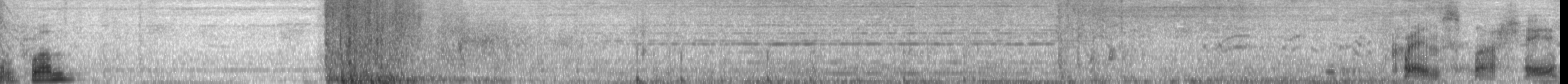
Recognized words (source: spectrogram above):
Not one. Here.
